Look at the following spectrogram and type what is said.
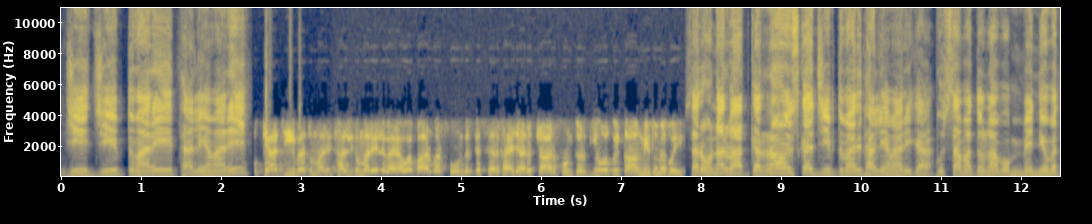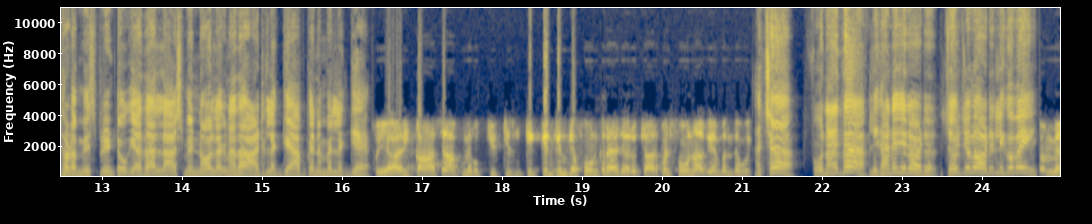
जी जीप तुम्हारी थाली हमारी। वो क्या जीप है तुम्हारी? थाली तुम्हारे लगाया हुआ है। बार बार फ़ोन करके सर खाए जा रहे हो चार फ़ोन कर दिए और कोई काम नहीं तुम्हें कोई? सर ओनर बात कर रहा हूँ इसका जीप तुम्हारी थाली हमारी का। गुस्सा मत होना वो मेन्यू में थोड़ा मिसप्रिंट हो गया था। लास्ट में नौ लगना था आठ लग गया आपका नंबर लग गया है। तो यार कहाँ से आप मेरे को कि, किस कि, किन किन के फ़ोन कराया जा रहे हो? चार पाँच फ़ोन आ गए हैं बंदे को अच्छा फ़ोन आया था? लिखाने जरा ऑर्डर चलो चलो ऑर्डर लिखो भाई। अब मैं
